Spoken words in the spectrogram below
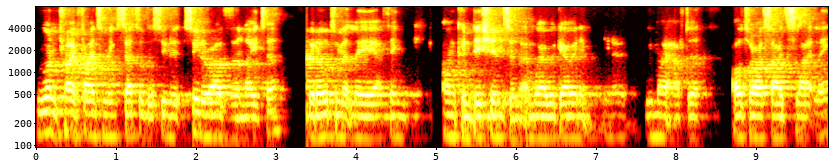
we want to try and find something settled sooner sooner rather than later. But ultimately, I think on conditions and, and where we're going, you know, we might have to alter our side slightly.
